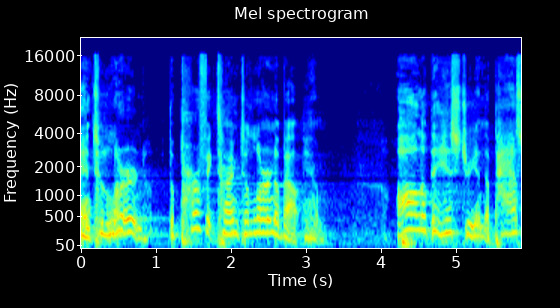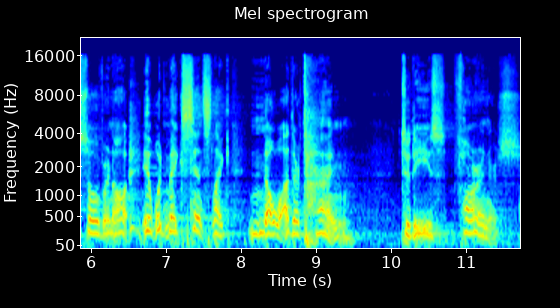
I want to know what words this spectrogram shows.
and to learn the perfect time to learn about him. All of the history and the Passover and all, it would make sense like no other time to these foreigners.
